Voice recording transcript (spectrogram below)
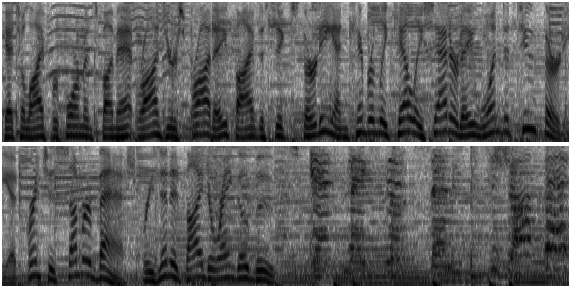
Catch a live performance by Matt Rogers Friday 5 to 6:30 and Kimberly Kelly Saturday 1 to 2:30 at French's Summer Bash presented by Durango Boots. It makes good sense to shop at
